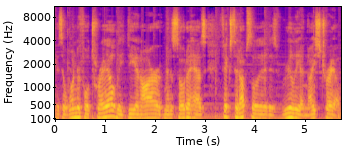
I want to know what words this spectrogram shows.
is a wonderful trail. The DNR of Minnesota has fixed it up so that it is really a nice trail.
